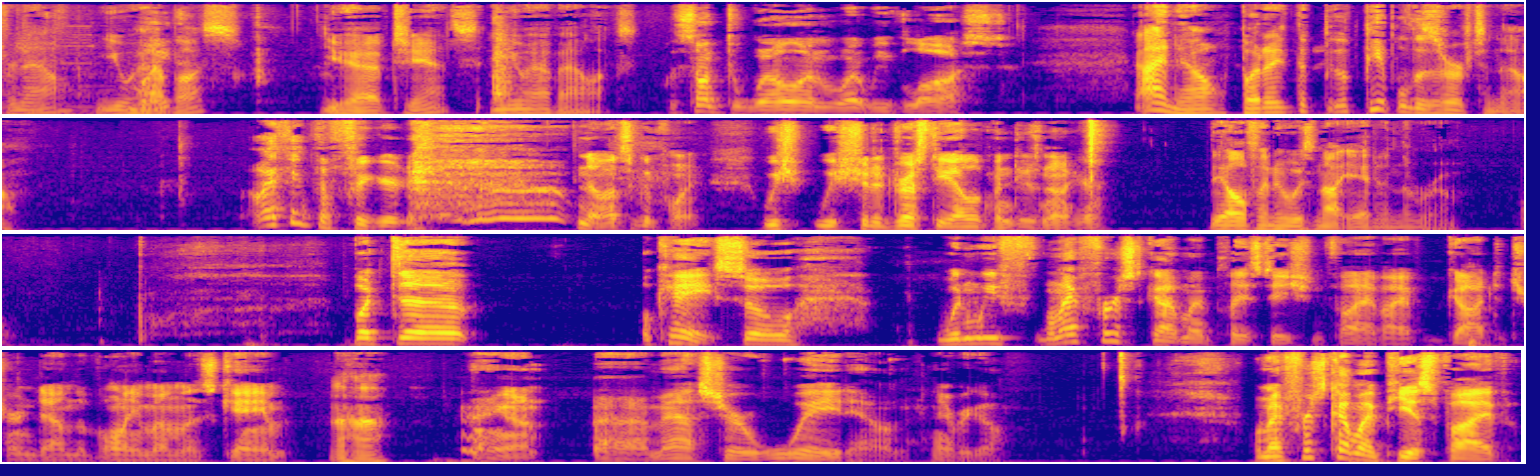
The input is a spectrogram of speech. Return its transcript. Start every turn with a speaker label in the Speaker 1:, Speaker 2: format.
Speaker 1: for now, you have
Speaker 2: Might.
Speaker 1: us, you have Chance, and you have Alex.
Speaker 2: Let's not dwell on what we've lost.
Speaker 1: I know, but I, the, the people deserve to know.
Speaker 2: I think they'll figure. no, that's a good point. We sh- we should address the elephant who's not here.
Speaker 1: The elephant who is not yet in the room.
Speaker 2: But uh, okay, so when we f- when I first got my PlayStation Five, I've got to turn down the volume on this game.
Speaker 1: Uh huh.
Speaker 2: Hang on, uh, master way down. There we go. When I first got my PS5,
